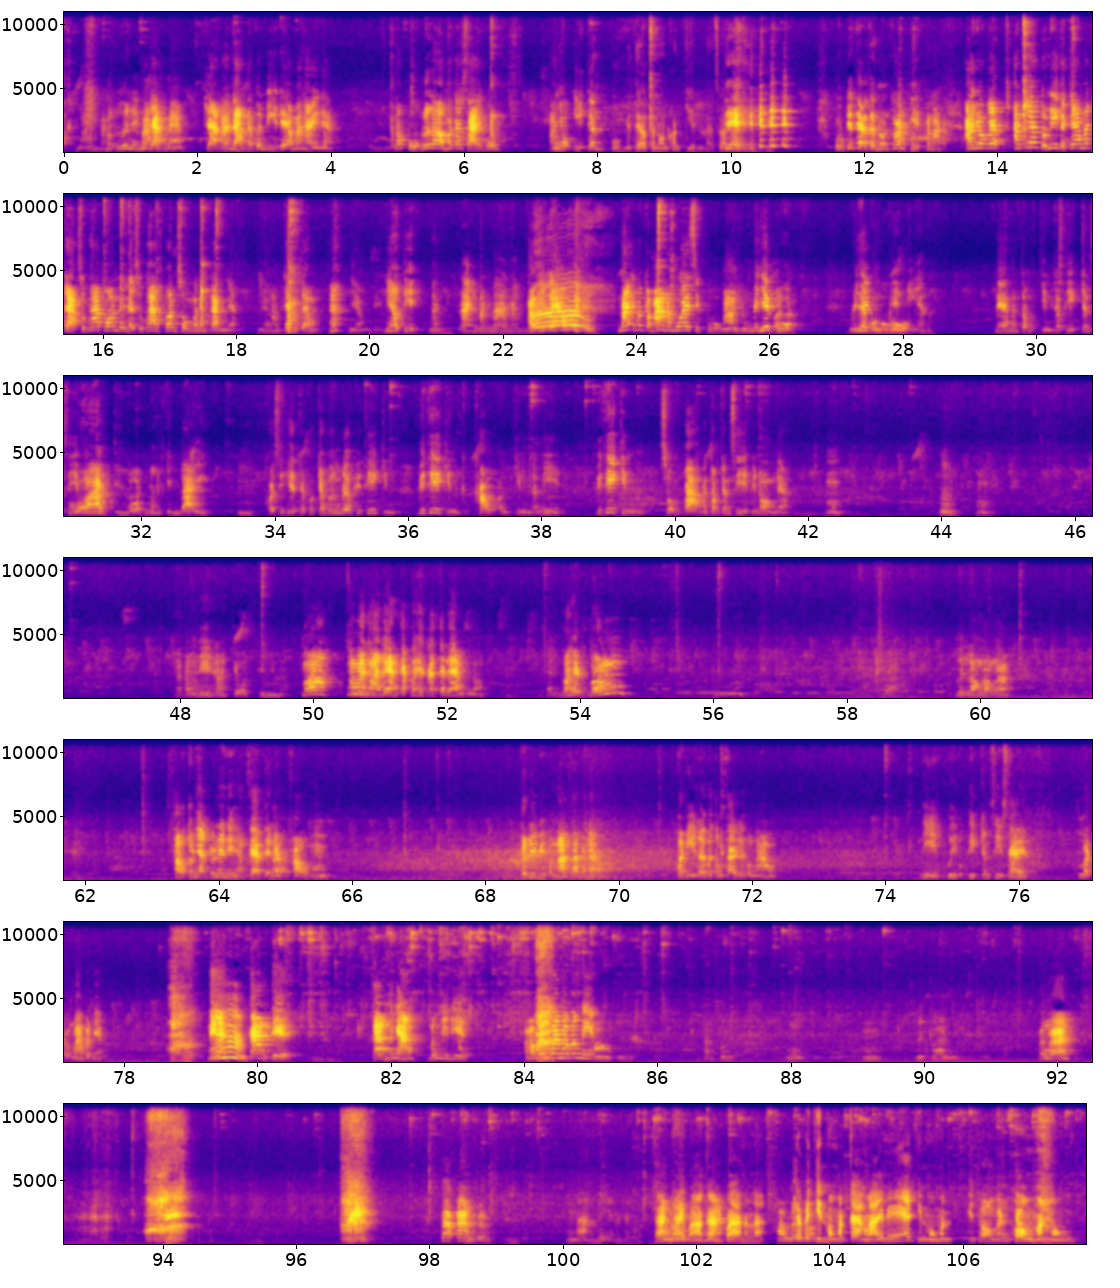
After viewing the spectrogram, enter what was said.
บักอือนี่มาจากแม่จากอาจารย์ดับเบิลดีได้เอามาให้เนี่ย เราปลูกหรือเราเอามาตั้งสายบุญเอายกอีกกันปลูกอยู่แถวถนนคอนกรีตแหละส่วนตีมากปลูกที่แถวถนนข้อนกีดพะนะเอายกแล้วเอาแก้วตัวนี้กับแก้วมาจากสุภาพรเลยเนี่ย สุภาพรทรงมานำกันเนี่ย เหนียวเอาจำจำฮะเหนียวดีเหนียวติอืมนายมันมาน้ำเอาอีกแล้วเอ้านายมันกับมาน้ำมวยสิปลูก มาลุงไม่ใช่ปลูก ไม่ใช่บุญปลูกเนี่ยแม่มันต้องกินกับพริกจังสีโอ้เพิ่นยเด้อกินโลดมึงกินได้อืมขอยสิเฮ็ดให้พวกเจ้าเบิ่งเด้อวิธีกิน วิธีกินข้าวอันกินอันนี้ วิธีกินสมปลามันต้องจังซี่พี่น้องเนี่ย อืมอืมอืม อันนี้เนาะโจทย์จริงเนาะบ่น้องไม่น้อยแรงจักข่อยเฮ็ดแล้วจะแรงพี่น้องฉันบข่ออกยเฮ็ดเบิ่งอื่นลองลองนะข้าวตัวยัดอยู่ในนี่ทางแซ่บเด้น่ะข้าวอืมก็ดีบีบบังน้าใส่ไปเนี่ยพอดีเลยบ่ต้องใส่เลยบังน้าวนี่คุยบักพริกจังสี่ใส่ตรวจออกมาบัดเนี่ย นี่อืม ก้างเต้ก้างหรือหยังเบิ่งดีๆเอามาเบิ่งไว้มาเบิ่งนี้เอาอืมตั้งคุณอืมอืมลึกข้อนนี่เบิ่งหลังถ้าก้างเถอะอืมตั้งแม่มันน่ะก้างน้อยว่าก้างปลานั่นล่ะเอาเลยจะไปกินหมองมันก้างหลายแม่กินหมองมันกินท้องมันท้องมันหมองเ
